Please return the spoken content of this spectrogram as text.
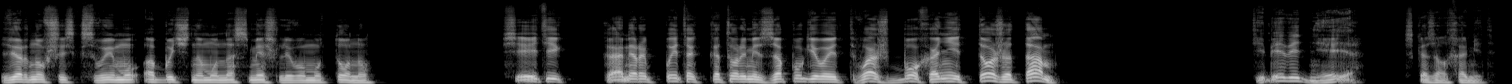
вернувшись к своему обычному насмешливому тону. «Все эти камеры пыток, которыми запугивает ваш бог, они тоже там?» «Тебе виднее», — сказал Хамид.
